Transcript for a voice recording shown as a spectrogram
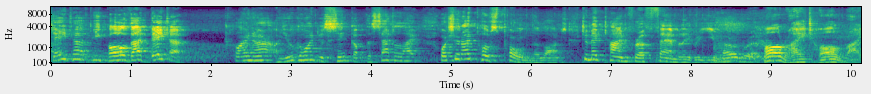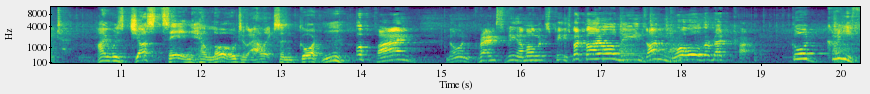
data, people, the data! Kleiner, are you going to sync up the satellite, or should I postpone the launch to make time for a family reunion? All right, all right. I was just saying hello to Alex and Gordon. Oh, fine. No one grants me a moment's peace, but by all means, unroll the red carpet. Good grief.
